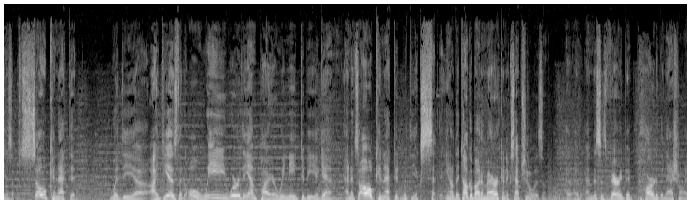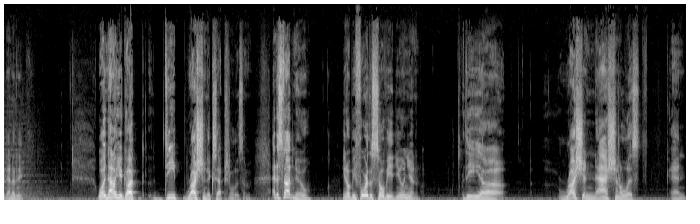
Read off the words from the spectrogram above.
is so connected with the uh, ideas that, oh, we were the empire, we need to be again. And it's all connected with the, ex- you know, they talk about American exceptionalism, and this is very big part of the national identity. Well, now you got deep Russian exceptionalism. And it's not new. You know, before the Soviet Union, the uh, Russian nationalists and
